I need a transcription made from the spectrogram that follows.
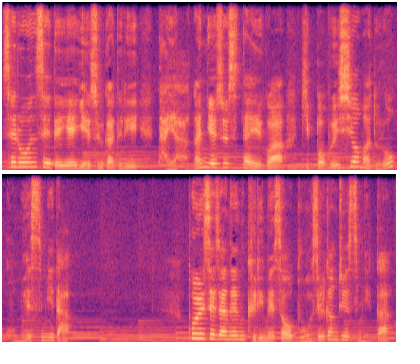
새로운 세대의 예술가들이 다양한 예술 스타일과 기법을 시험하도록 공모했습니다. 폴 세자는 그림에서 무엇을 강조했습니까?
